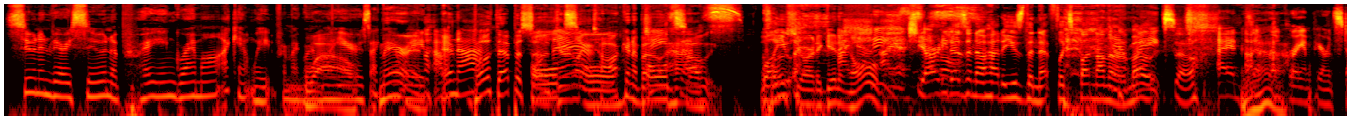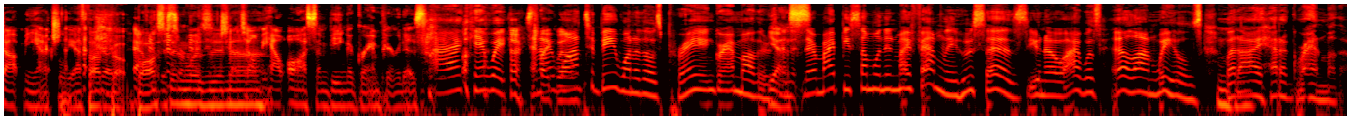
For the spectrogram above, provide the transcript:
soon and very soon a praying grandma. I can't wait for my grandma wow. years. I can't Maron, wait. I'm not. both episodes Old you're like talking about Old how. Well, close you- you, are to getting I old. Had She already several- doesn't know how to use the Netflix button on the remote. wait. So I had several Yeah. grandparents stop me actually after Thought the, about after Boston was and in, tell- tell uh, me how awesome being a grandparent is. I can't wait. It's and like, I well- want to be one of those praying grandmothers. And Yes. there might be someone in my family who says, you know, I was hell on wheels, but I had a grandmother.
